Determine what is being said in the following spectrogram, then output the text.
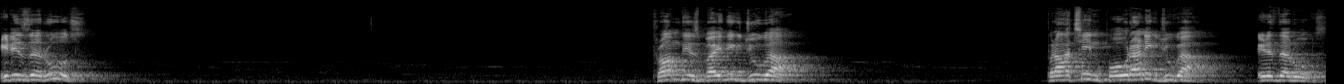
it is the rules from this Vedic yuga प्राचीन पौराणिक yuga it is the rules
